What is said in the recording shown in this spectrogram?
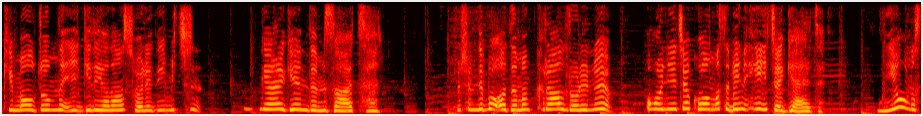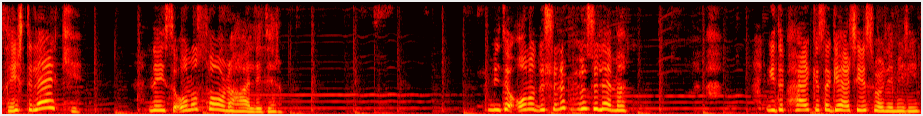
Kim olduğumla ilgili yalan söylediğim için gergindim zaten. Şimdi bu adamın kral rolünü oynayacak olması beni iyice gerdi. Niye onu seçtiler ki? Neyse onu sonra hallederim. Bir de onu düşünüp üzülemem. Gidip herkese gerçeği söylemeliyim.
